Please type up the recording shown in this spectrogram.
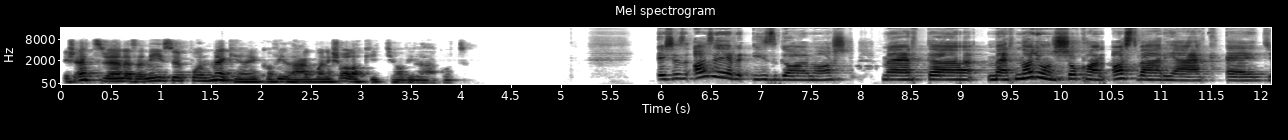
És egyszerűen ez a nézőpont megjelenik a világban, és alakítja a világot. És ez azért izgalmas, mert, mert nagyon sokan azt várják egy,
